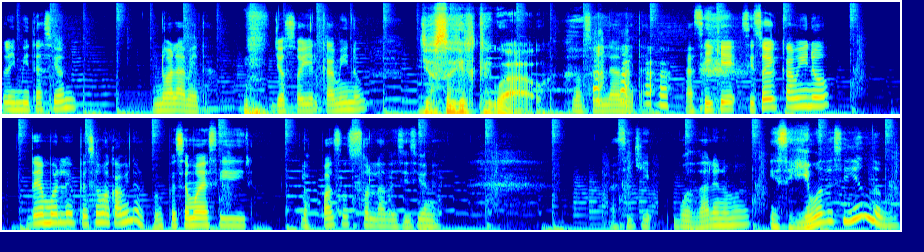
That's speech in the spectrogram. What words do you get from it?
la invitación, no a la meta. Yo soy el camino, Yo soy el que, wow. no soy la meta. Así que si soy el camino, démosle, empecemos a caminar, pues empecemos a decidir. Los pasos son las decisiones. Así que vos dale nomás. Y seguimos decidiendo. pues.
